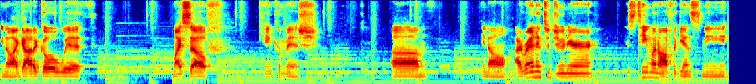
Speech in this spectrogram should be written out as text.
you know, I gotta go with myself, King Kamish. Um, you know, I ran into Junior. His team went off against me.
